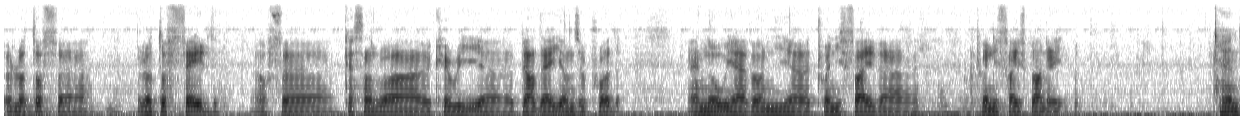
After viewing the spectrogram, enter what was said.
a lot of uh, a lot of failed of uh, Cassandra query per day on the prod, and now we have only 25 25 per day. And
